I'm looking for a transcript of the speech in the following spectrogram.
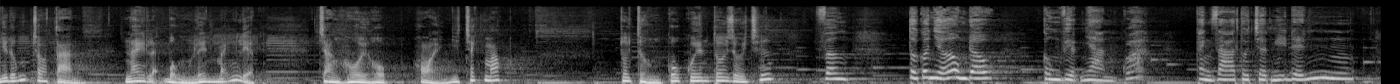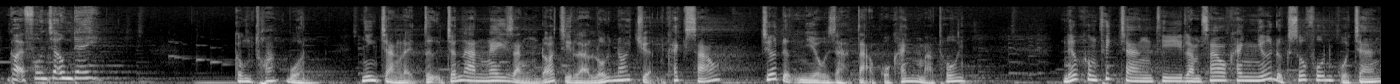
như đống cho tàn Nay lại bùng lên mãnh liệt. Chàng hồi hộp hỏi như trách móc. Tôi tưởng cô quên tôi rồi chứ. Vâng Tôi có nhớ ông đâu. Công việc nhàn quá. Thành ra tôi chợt nghĩ đến Gọi phone cho ông đây. Công thoáng buồn Nhưng chàng lại tự chấn an ngay rằng Đó chỉ là lối nói chuyện khách sáo Chứa đựng nhiều giả tạo của Khanh mà thôi. Nếu không thích chàng Thì làm sao Khanh nhớ được số phone của chàng?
